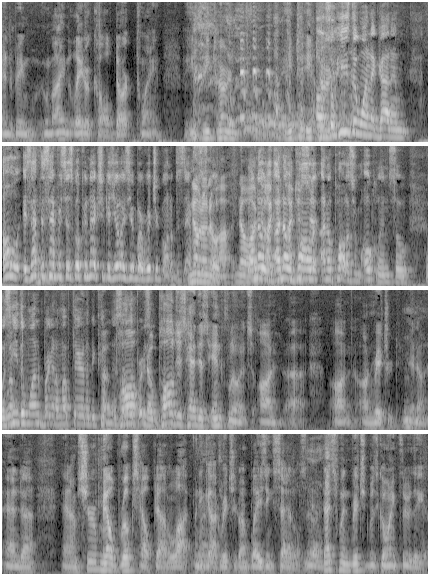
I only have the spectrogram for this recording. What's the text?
into being whom I later called Dark Twain. He, he turned. he, t- he Oh, so he's the one that got him. Oh, is that the San Francisco connection? Because you always hear about Richard going up to San No, no, no, Francisco. uh, no, I I- know. I I, know. I Paul. said- I know Paul is from Oakland. So was he the one bringing him up there to become this Paul, other person? no, Paul just had this influence on uh, on on Richard, you know, and uh, and I'm sure Mel Brooks helped out a lot when he Mm-hmm. Got Richard on Blazing Saddles. Yes. That's when Richard was going through the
